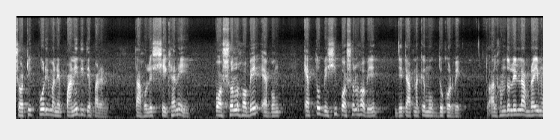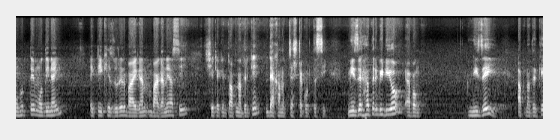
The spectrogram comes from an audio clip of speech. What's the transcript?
সঠিক পরিমাণে পানি দিতে পারেন, তাহলে সেখানে ফসল হবে এবং এত বেশি ফসল হবে যেটা আপনাকে মুগ্ধ করবে। তো আলহামদুলিল্লাহ, আমরা এই মুহূর্তে মদিনায় একটি খেজুরের বাগান বাগানে আছি, সেটা কিন্তু আপনাদেরকে দেখানোর চেষ্টা করতেছি। নিজের হাতের ভিডিও এবং নিজেই আপনাদেরকে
